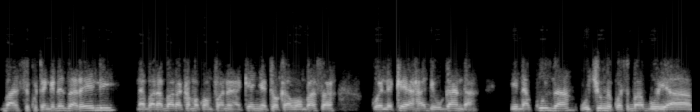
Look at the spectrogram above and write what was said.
basi kutengeneza reli na barabara kama kwa mfano ya Kenya toka Mombasa kuelekea hadi Uganda inakuza uchumi kwa sababu ya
